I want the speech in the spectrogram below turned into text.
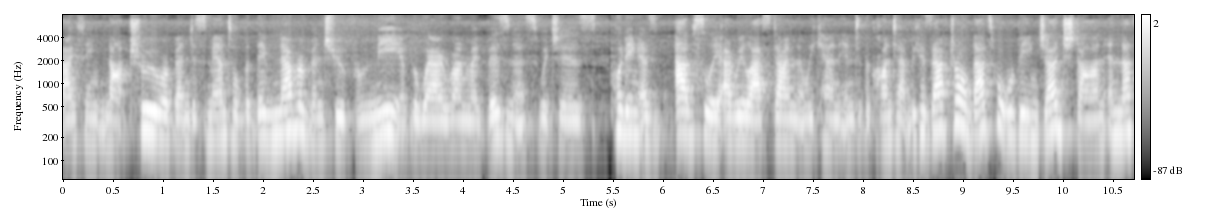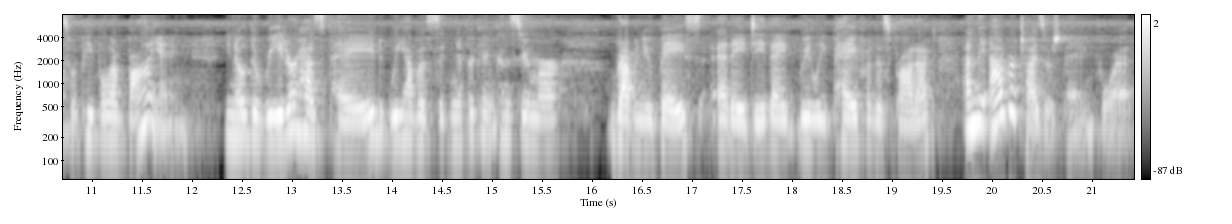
I think, not true or been dismantled, but they've never been true for me of the way I run my business, which is putting as absolutely every last dime that we can into the content. Because after all, that's what we're being judged on, and that's what people are buying. You know, the reader has paid. We have a significant consumer revenue base at AD. They really pay for this product, and the advertiser's paying for it.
